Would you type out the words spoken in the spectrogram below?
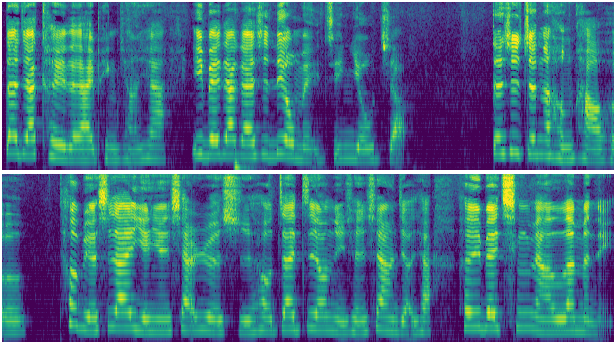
大家可以来品尝一下，一杯大概是六美金有找，但是真的很好喝，特别是在炎炎夏日的时候，在自由女神像脚下喝一杯清凉的 Lemonade。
